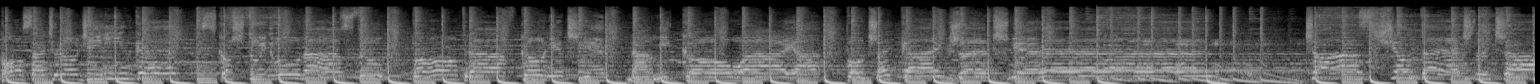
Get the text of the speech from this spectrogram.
Posadź rodzinkę Skosztuj dwunastu. Potraw koniecznie Na Mikołaja. Poczekaj grzecznie. Czas świąteczny, czas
